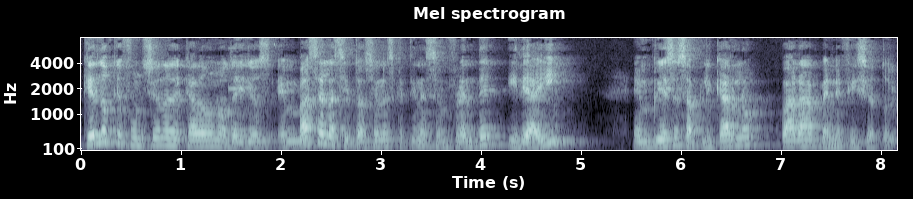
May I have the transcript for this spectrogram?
qué es lo que funciona de cada uno de ellos en base a las situaciones que tienes enfrente y de ahí empieces a aplicarlo para beneficio tuyo.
